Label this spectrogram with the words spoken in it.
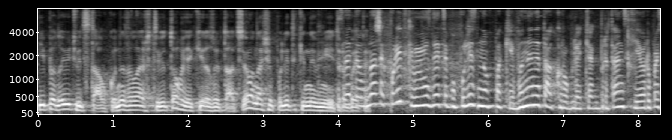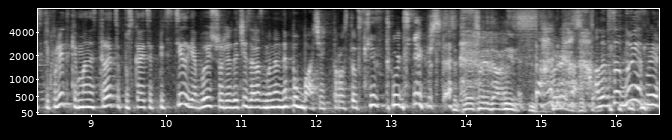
і подають відставку, незалежно від того, який результат. Цього наші політики не вміють Знаєте, робити. у наших політиків, мені здається, популізм навпаки. Вони не так роблять, як британські європейські політики. В мене стрілець опускається під стіл. Я боюсь, що глядачі зараз мене не побачать просто в цій студії вже. Це твоя солідарність з Брекзитом. Але все одно я своє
